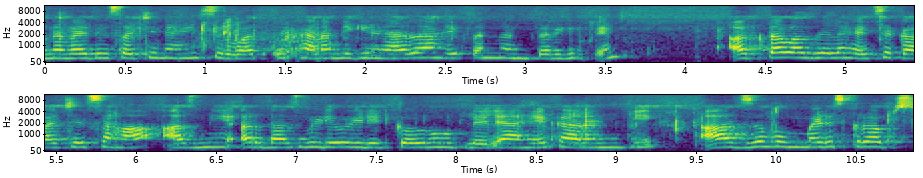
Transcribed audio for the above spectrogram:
नव्या दिवसाची नाही सुरुवात उठाना मी घेणार आहे पण नंतर घेते. आत्ता वाजलेलं आहे सकाळचे सहा. आज मी अर्धाच व्हिडिओ एडिट करून उठलेले आहे कारण की आज होममेड स्क्रब्स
